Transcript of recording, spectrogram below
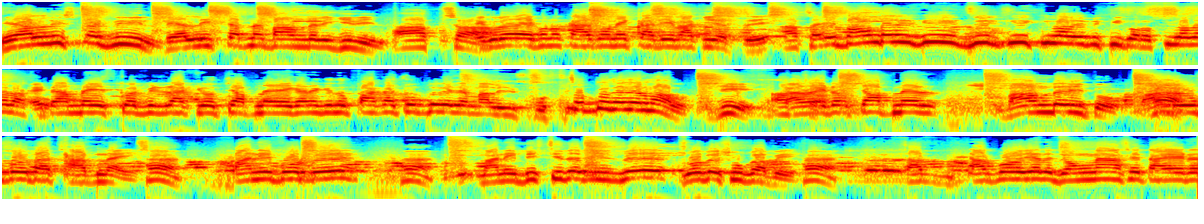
বিয়াল্লিশটা গ্রিল বিয়াল্লিশটা আপনার বাউন্ডারি গিরিল আচ্ছা। এগুলো এখনও কাজ অনেক কাজে বাকি আছে। আচ্ছা এই বাউন্ডারির গ্রিল কি কীভাবে বিক্রি করো? কীভাবে রাখো? এটা আমরা স্কোয়ার ফিট রাখি হচ্ছে আপনার এখানে কিন্তু পাকা চোদ্দ কেজির মাল ইউজ করছে চোদ্দ কেজের মাল জি কারণ আচ্ছা। এটা হচ্ছে আপনার বাউন্ডারি তো বাউন্ডারির উপরে তার ছাদ নাই। হ্যাঁ। পানি পড়বে হ্যাঁ। মানে বৃষ্টিতে ভিজবে রোদে শুকাবে। হ্যাঁ। তার- তারপরে যাতে জং না আসে তাই এটা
